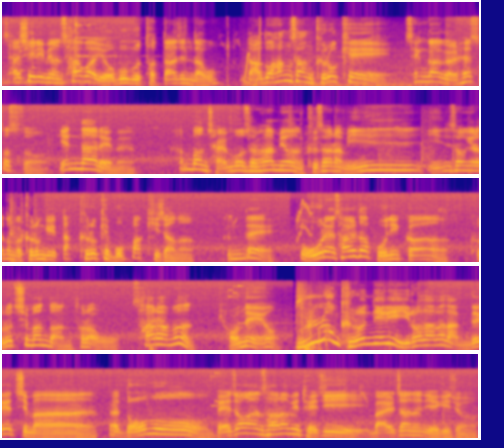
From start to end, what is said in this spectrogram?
사실이면 사과 여부부터 따진다고? 나도 항상 그렇게 생각을 했었어. 옛날에는 한 번 잘못을 하면 그 사람 인, 인성이라던가 그런 게 딱 그렇게 못 박히잖아. 근데 또 오래 살다 보니까 그렇지만도 않더라고. 사람은 변해요. 물론 그런 일이 일어나면 안 되겠지만 너무 매정한 사람이 되지 말자는 얘기죠.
